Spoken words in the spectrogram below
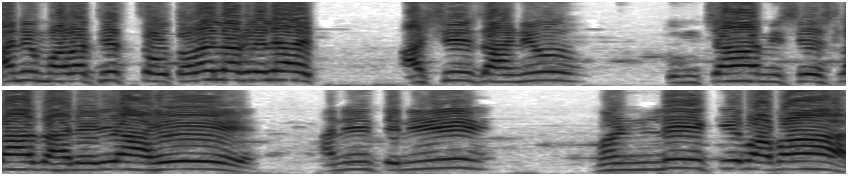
आणि मराठीत चौतळायला लागलेले आहेत. अशी जाणीव तुमच्या मिसेसला झालेली आहे. आणि त्यांनी म्हणले की बाबा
